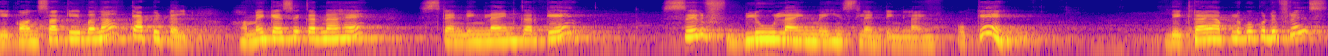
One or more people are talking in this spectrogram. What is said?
ये कौन सा के बना? कैपिटल हमें कैसे करना है? स्टैंडिंग लाइन करके सिर्फ़ ब्लू लाइन में ही स्लेंटिंग लाइन ओके देख रहा है आप लोगों को डिफरेंस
